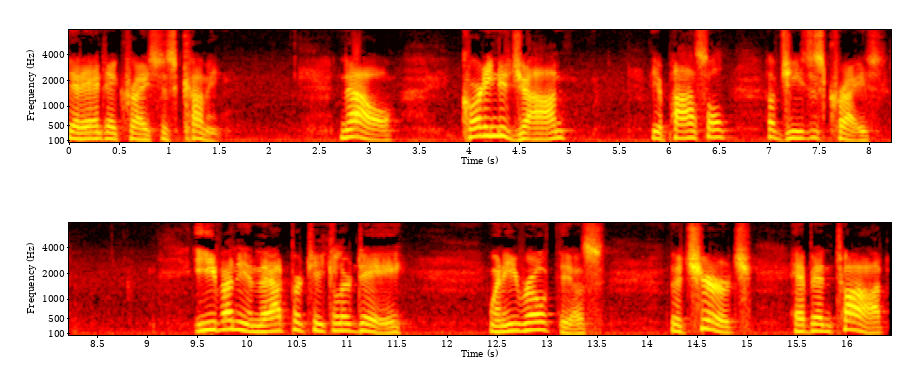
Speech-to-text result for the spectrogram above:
that Antichrist is coming, now, according to John, the apostle of Jesus Christ, even in that particular day when he wrote this, the church had been taught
